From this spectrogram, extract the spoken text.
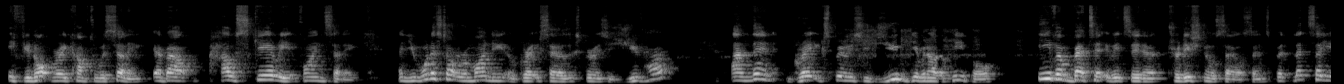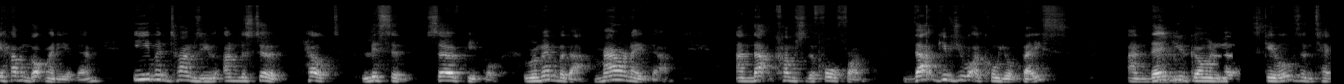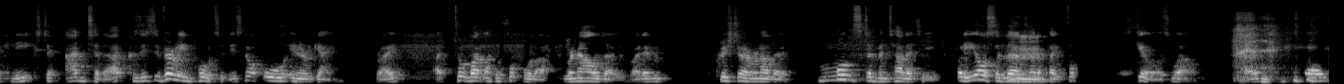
if you're not very comfortable with selling, about how scary it finds selling. And you want to start reminding it of great sales experiences you've had, and then great experiences you've given other people. Even better if it's in a traditional sales sense, but let's say you haven't got many of them, even times you understood, helped, listened, served people. Remember that, marinate that. And that comes to the forefront. That gives you what I call your base. And then mm-hmm. you go and learn skills and techniques to add to that because it's very important. It's not all inner game, right? I talk about like a footballer, Ronaldo, right? Every, Cristiano Ronaldo, monster mentality, but he also learns mm-hmm. how to mm. play football skill as well. Right? so,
